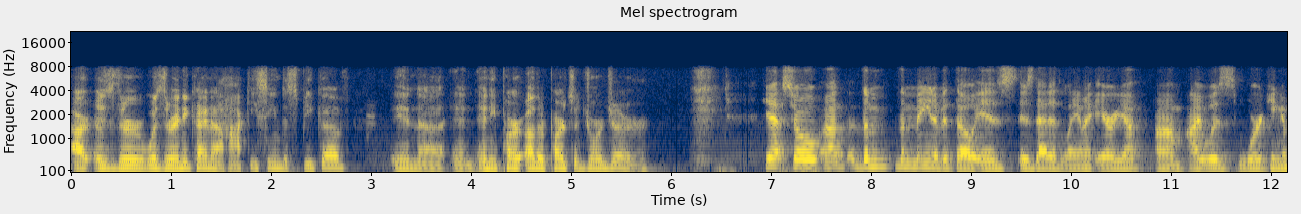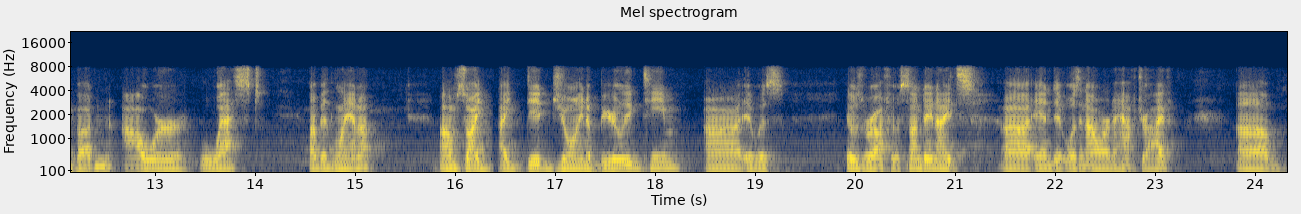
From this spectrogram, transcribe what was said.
are, is there was there any kind of hockey scene to speak of in uh, in any part other parts of Georgia or? Yeah, so uh, the the main of it though is is that Atlanta area. Um, I was working about an hour west of Atlanta. Um, so I, I did join a beer league team. Uh, it was it was rough. It was Sunday nights, uh, and it was an hour and a half drive. Um,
